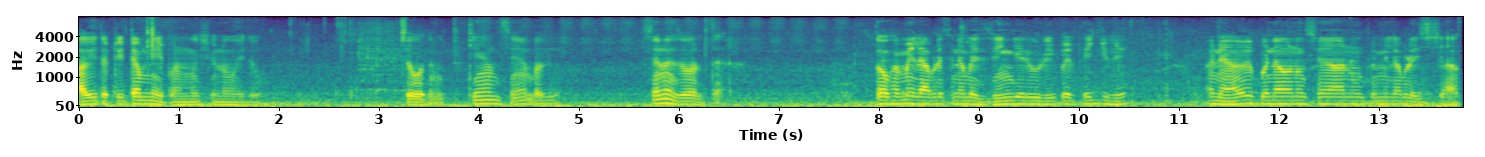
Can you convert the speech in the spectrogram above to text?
આવી તો ટીટમ નહીં, પણ મૂછું ન હોય તો. જુઓ તમે કેમ છે બાકી? છે ને જોરદાર? તો ફેમિલી આપણે છે ને ભાઈ ઝીંગેરું રિપેર થઈ ગયું છે. અને હવે બનાવવાનું છે આનું ફેમિલી આપણે શાક.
